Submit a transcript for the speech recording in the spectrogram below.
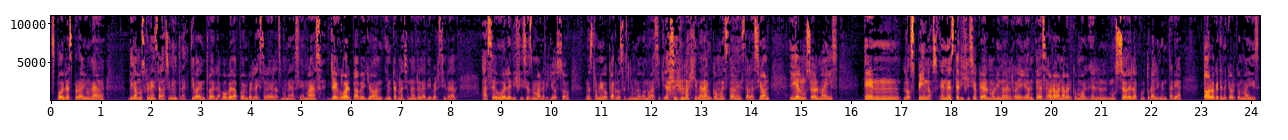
spoilers, pero hay una digamos que una instalación interactiva dentro de la bóveda, pueden ver la historia de las monedas y demás. Llegó el pabellón internacional de la diversidad a CU, el edificio es maravilloso, nuestro amigo Carlos Slim lo donó, así que ya se imaginarán cómo está la instalación. Y el Museo del Maíz en Los Pinos, en este edificio que era el Molino del Rey antes, ahora van a ver como el, el Museo de la Cultura Alimentaria, todo lo que tiene que ver con maíz,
